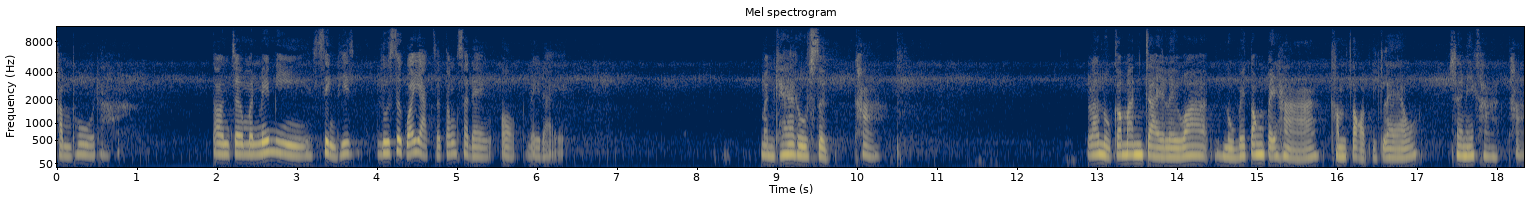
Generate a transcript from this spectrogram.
คำพูดอะค่ะ ตอนเจอมันไม่มีสิ่งที่รู้สึกว่าอยากจะต้องแสดงออกใด มันแค่รู้สึกๆค่ะ แล้วหนูก็มั่นใจเลยว่า หนูไม่ต้องไปหาคำตอบอีกแล้ว ใช่ไหมคะ ค่ะ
